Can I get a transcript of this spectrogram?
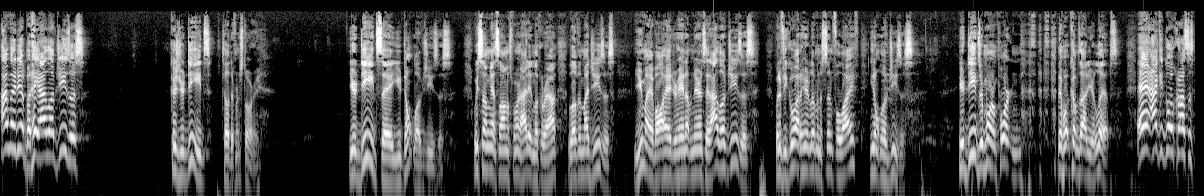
I'm going to do it, but hey, I love Jesus. Because your deeds tell a different story. Your deeds say you don't love Jesus. We sung that song this morning. I didn't look around, loving my Jesus. You may have all had your hand up in there and said, I love Jesus. But if you go out of here living a sinful life, you don't love Jesus. Your deeds are more important than what comes out of your lips. And I could go across this.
